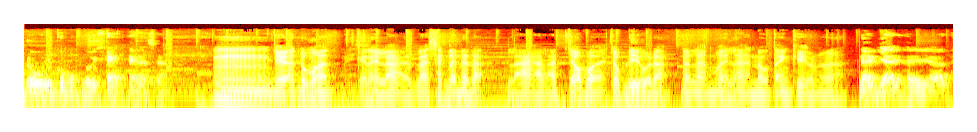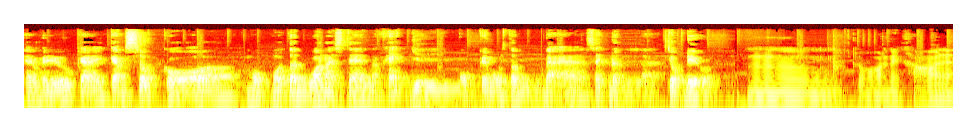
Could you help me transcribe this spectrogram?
đuối của một người khác hay là sao? Ừm, dạ đúng rồi anh. Cái này là đã xác định rồi đó. Là là chốt rồi chốt deal rồi đó. Nên là mới là no thank you nữa. Nếu vậy thì ờ, theo Hiếu cái cảm xúc của một mối tình One Night Stand nó khác gì một cái mối tình đã xác định là chốt deal? Rồi? Ừm, câu hỏi này khó nè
